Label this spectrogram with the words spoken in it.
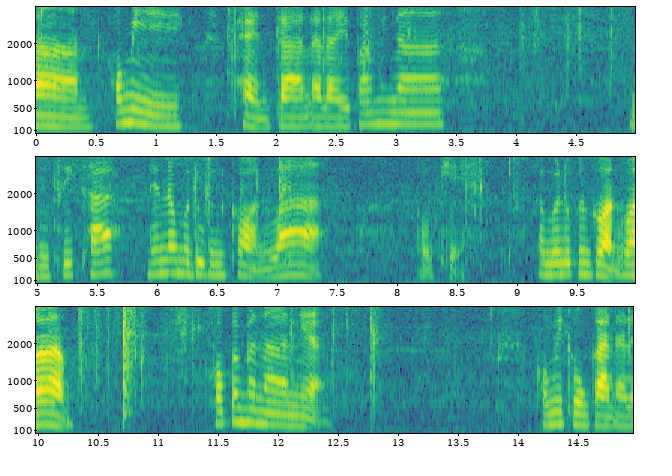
นาน เขามีแผนการอะไรบ้างไหมนะดูสิคะเนี่เรามาดูกันก่อนว่าโอเค เรามาดูกันก่อนว่าคบกันมานานเนี่ย เขามีโครงการอะไร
